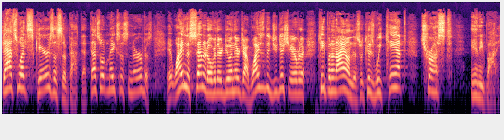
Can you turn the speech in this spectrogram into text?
That's what scares us about that. That's what makes us nervous. It, why isn't the Senate over there doing their job? Why isn't the judiciary over there keeping an eye on this? Because we can't trust anybody.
